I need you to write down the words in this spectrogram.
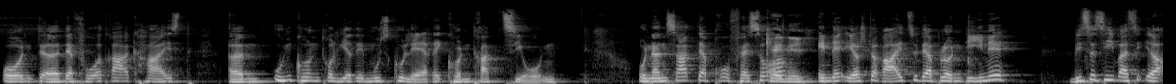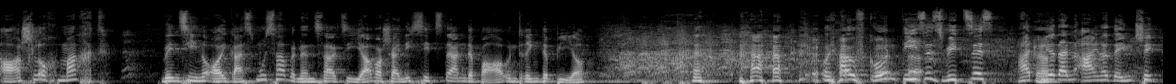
Und äh, der Vortrag heißt ähm, unkontrollierte muskuläre Kontraktion. Und dann sagt der Professor in der ersten Reihe zu der Blondine, wissen Sie, was Ihr Arschloch macht, wenn Sie einen Orgasmus haben? Dann sagt sie, ja, wahrscheinlich sitzt er an der Bar und trinkt ein Bier. und aufgrund dieses Witzes hat mir dann einer den geschickt,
